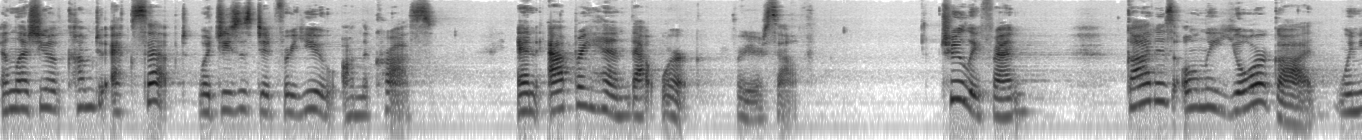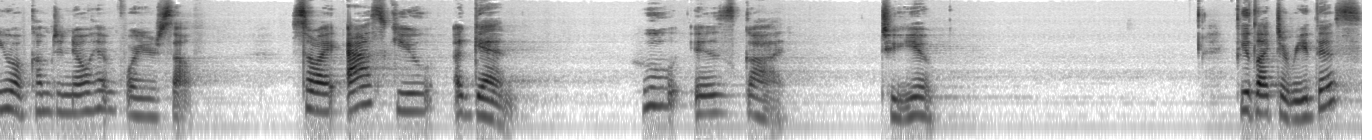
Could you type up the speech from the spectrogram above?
unless you have come to accept what Jesus did for you on the cross and apprehend that work for yourself. Truly, friend, God is only your God when you have come to know Him for yourself. So I ask you again who is God to you? If you'd like to read this,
